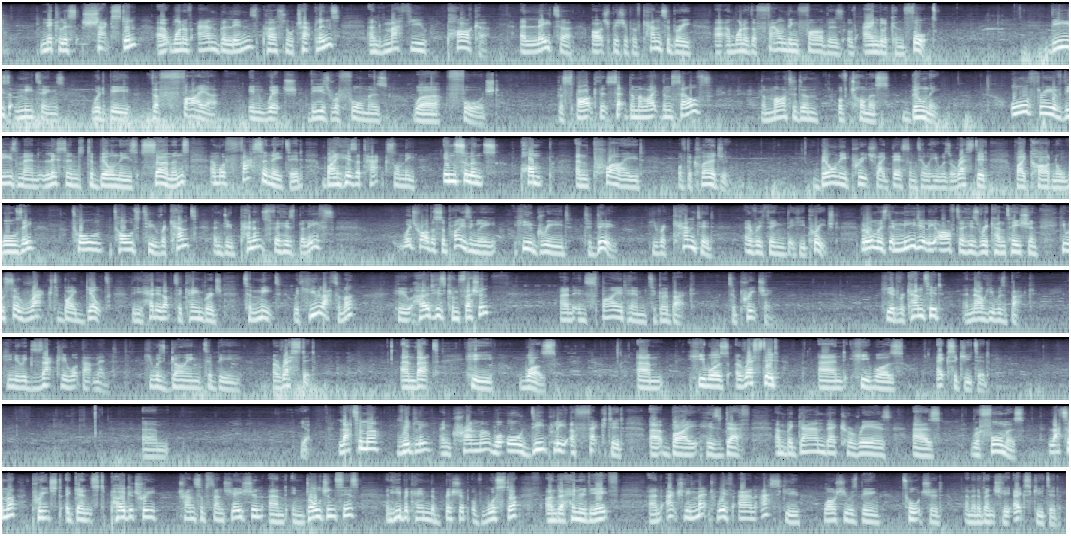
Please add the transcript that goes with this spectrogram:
Nicholas Shaxton, uh, one of Anne Boleyn's personal chaplains, and Matthew Parker, a later Archbishop of Canterbury uh, and one of the founding fathers of Anglican thought. These meetings would be the fire in which these reformers were forged. The spark that set them alight themselves the martyrdom of Thomas Bilney. All three of these men listened to Bilney's sermons and were fascinated by his attacks on the insolence, pomp, and pride of the clergy. Bilney preached like this until he was arrested by Cardinal Wolsey, told, told to recant and do penance for his beliefs, which rather surprisingly he agreed to do. He recanted everything that he preached. But almost immediately after his recantation, he was so racked by guilt that he headed up to Cambridge to meet with Hugh Latimer, who heard his confession and inspired him to go back to preaching. He had recanted and now he was back. He knew exactly what that meant. He was going to be arrested. And that he was. Um, he was arrested and he was executed. Um, yeah. Latimer, Ridley, and Cranmer were all deeply affected uh, by his death and began their careers as reformers. Latimer preached against purgatory, transubstantiation, and indulgences, and he became the Bishop of Worcester under Henry VIII and actually met with Anne Askew while she was being tortured and then eventually executed.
